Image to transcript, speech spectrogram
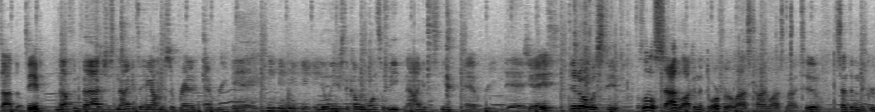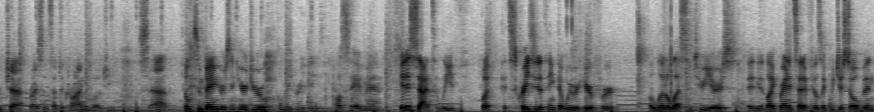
Sad though. Steve? Nothing bad, just now I get to hang out with Mr. Brandon every day. he only used to come in once a week, now I get to see him every day. Jace? Ditto with Steve. I was a little sad locking the door for the last time last night too. Sent it in the group chat, Bryson sent a crying emoji. Sad. Filmed some bangers in here, Drew. So many great things. I'll say, man. It is sad to leave, but it's crazy to think that we were here for a little less than two years. It, it, like Brandon said, it feels like we just opened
